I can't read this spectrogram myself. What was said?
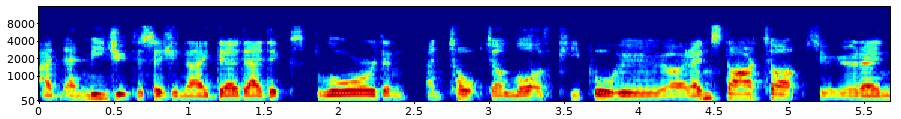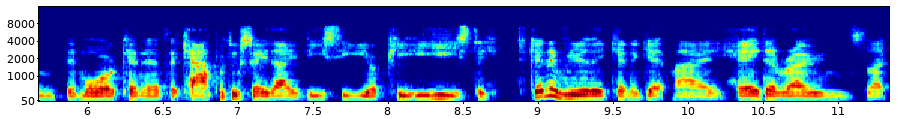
an immediate decision I did. I'd explored and and talked to a lot of people who are in startups, who are in the more kind of the capital side, IVC or PEs, to, to kind of really kind of get my head around like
